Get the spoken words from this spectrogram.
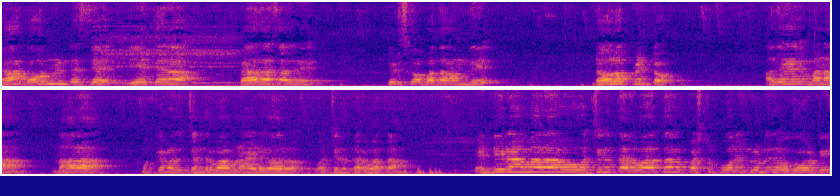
యా గవర్నమెంట్ వస్తే ఏ తీరా పేద సాధిని ఈడ్చుకోపోతా ఉంది. డెవలప్మెంట్. అదే మన నారా ముఖ్యమంత్రి చంద్రబాబు నాయుడు గారు వచ్చిన తర్వాత ఎన్టీ రామారావు వచ్చిన తర్వాత ఫస్ట్ పూరింగ్లు ఉన్నది ఒకటి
